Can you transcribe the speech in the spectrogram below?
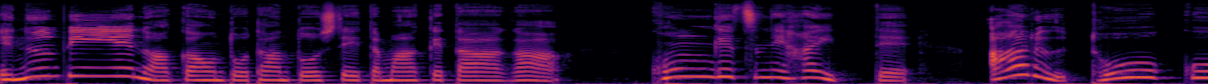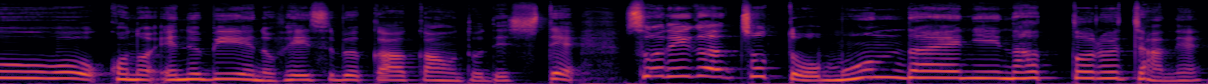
NBA のアカウントを担当していたマーケターが今月に入ってある投稿をこの NBA の Facebook アカウントでしてそれがちょっと問題になっとるじゃんね。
